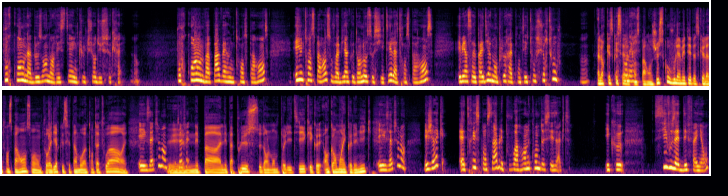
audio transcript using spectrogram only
Pourquoi on a besoin d'en rester à une culture du secret hein pourquoi on ne va pas vers une transparence Et une transparence, on voit bien que dans nos sociétés, la transparence, eh bien, ça ne veut pas dire non plus raconter tout sur tout. Hein. Alors, qu'est-ce que c'est la transparence? Jusqu'où vous la mettez Parce que la transparence, on pourrait dire que c'est un mot incantatoire. Exactement, tout à fait. Elle n'est pas, elle pas plus dans le monde politique et encore moins économique. Exactement. Mais je dirais qu'être responsable et pouvoir rendre compte de ses actes. Et que si vous êtes défaillant,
